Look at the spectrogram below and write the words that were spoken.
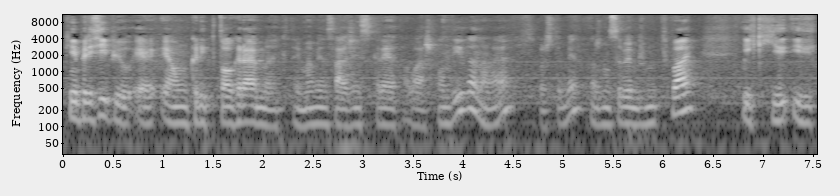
Que em princípio é, é um criptograma que tem uma mensagem secreta lá escondida, não é? Supostamente, nós não sabemos muito bem, e que, e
